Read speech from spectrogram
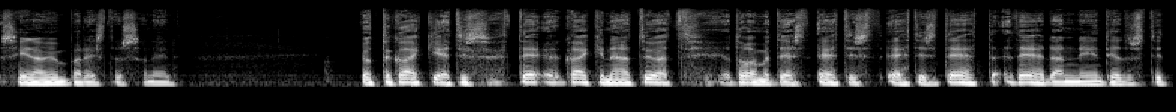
siinä ympäristössä niin – jotta kaikki, ehtis, te, kaikki nämä työt ja toimet ehtisi, ehtisi tehtä, tehdä, niin tietysti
